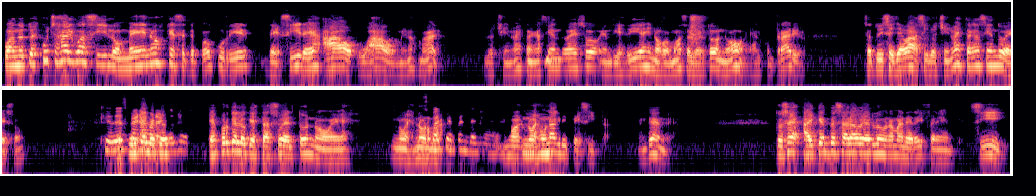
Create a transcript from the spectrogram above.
Cuando tú escuchas algo así, lo menos que se te puede ocurrir decir es, ah, wow, menos mal. Los chinos están haciendo eso en 10 días y nos vamos a salvar todos. No, es al contrario. O sea, tú dices, ya va, si los chinos están haciendo eso, ¿Qué se es porque, espera lo para que, ellos? es porque lo que está suelto no es, no es normal. No, no es una gripecita, ¿me entiendes? Entonces hay que empezar a verlo de una manera diferente. Sí,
